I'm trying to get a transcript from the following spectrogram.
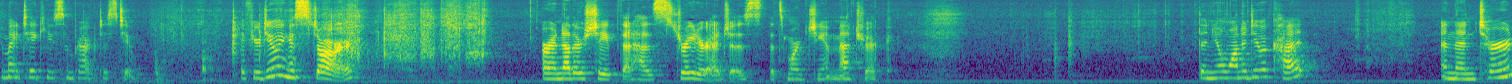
it might take you some practice too. If you're doing a star, or another shape that has straighter edges, that's more geometric, then you'll want to do a cut, and then turn,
